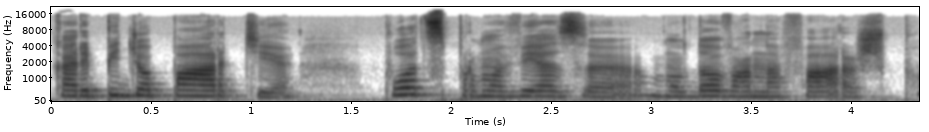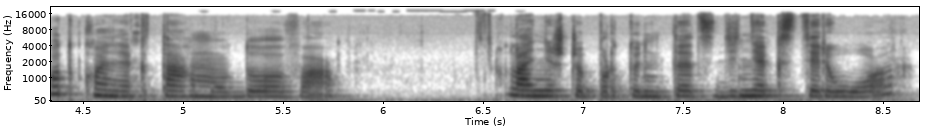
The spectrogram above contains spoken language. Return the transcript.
care pe de o parte pot să promoveze Moldova în afară și pot conecta Moldova la niște oportunități din exterior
